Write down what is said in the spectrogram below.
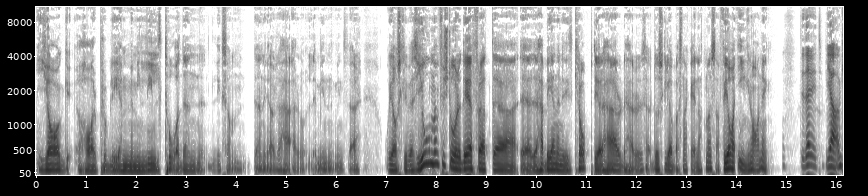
jag har problem med min lilltå, den, liksom, den gör det här och min, min så här. Och jag skulle börja säga, jo men förstår du, det är för att eh, det här benen i ditt kropp, det gör det här och det här och det här. Då skulle jag bara snacka i nattmössa, för jag har ingen aning. Det där är typ jag.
